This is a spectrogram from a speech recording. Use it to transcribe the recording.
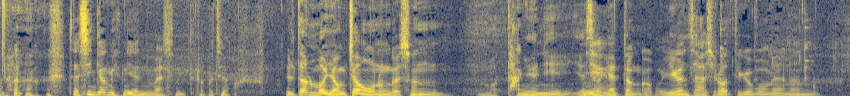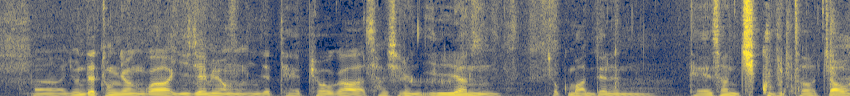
자, 신경민 의원님 말씀 들어보죠. 일단은 뭐 영장 오는 것은 뭐 당연히 예상했던 예. 거고 이건 사실 어떻게 보면은 어, 윤 대통령과 이재명 이제 대표가 사실은 1년 조금 안 되는 대선 직후부터 짜온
